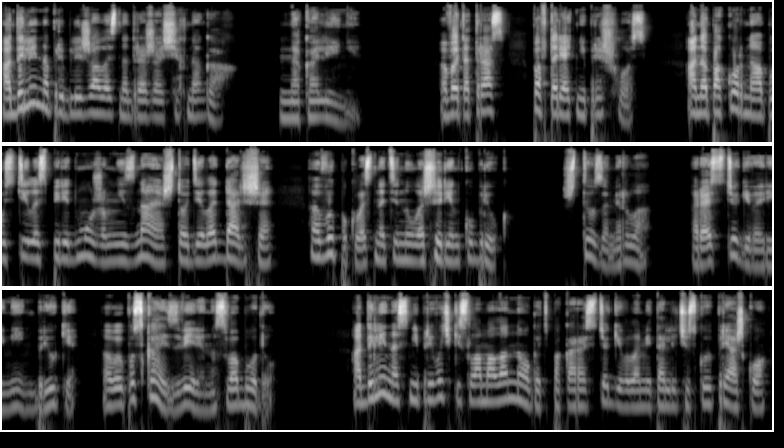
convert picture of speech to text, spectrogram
Аделина приближалась на дрожащих ногах. На колени. В этот раз повторять не пришлось. Она покорно опустилась перед мужем, не зная, что делать дальше. Выпуклость натянула ширинку брюк. Что замерла? Расстегивай ремень, брюки. Выпускай зверя на свободу. Аделина с непривычки сломала ноготь, пока расстегивала металлическую пряжку.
